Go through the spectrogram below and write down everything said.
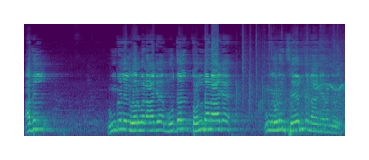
அதில் உங்களில் ஒருவனாக முதல் தொண்டனாக உங்களுடன் சேர்ந்து நான் இறங்குவேன்.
